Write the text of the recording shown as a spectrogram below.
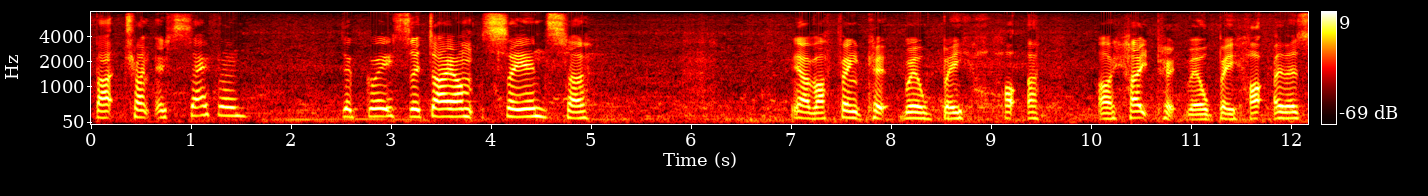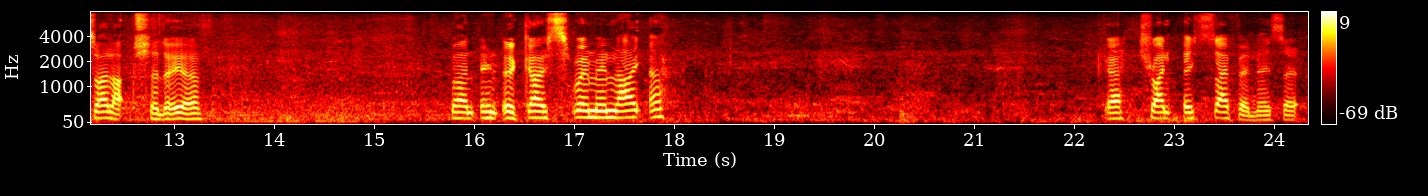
About 27 degrees today I'm seeing, so yeah, I think it will be hotter. I hope it will be hotter as well actually. Um, wanting to go swimming later. Yeah, 27 is it?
